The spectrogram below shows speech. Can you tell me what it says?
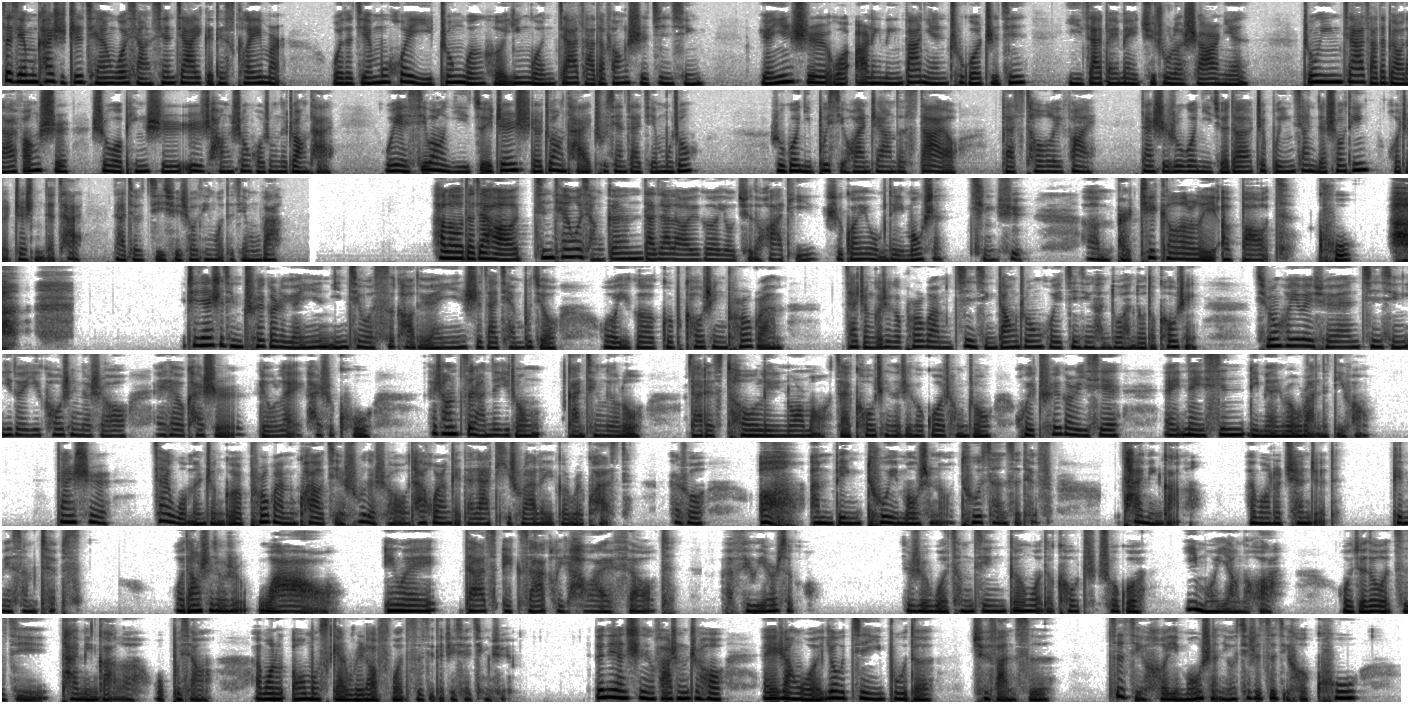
在节目开始之前，我想先加一个 disclaimer：我的节目会以中文和英文夹杂的方式进行，原因是我2008年出国至今，已在北美居住了十二年。中英夹杂的表达方式是我平时日常生活中的状态，我也希望以最真实的状态出现在节目中。如果你不喜欢这样的 style，that's totally fine。但是如果你觉得这不影响你的收听，或者这是你的菜，那就继续收听我的节目吧。Hello，大家好，今天我想跟大家聊一个有趣的话题，是关于我们的 emotion 情绪，嗯，particularly about 哭。这件事情 trigger 的原因，引起我思考的原因，是在前不久，我有一个 group coaching program，在整个这个 program 进行当中，会进行很多很多的 coaching。其中和一位学员进行一对一 coaching 的时候，哎，他又开始流泪，开始哭，非常自然的一种感情流露。That is totally normal。在 coaching 的这个过程中，会 trigger 一些哎内心里面柔软的地方。但是在我们整个 program 快要结束的时候，他忽然给大家提出来了一个 request。他说：“哦，I'm being too emotional, too sensitive，太敏感了。I want to change it。” Give me some tips。我当时就是哇哦，因为 That's exactly how I felt a few years ago。就是我曾经跟我的 coach 说过一模一样的话。我觉得我自己太敏感了，我不想。I want to almost get rid of 我自己的这些情绪。对那件事情发生之后，哎，让我又进一步的去反思自己和 emotion，尤其是自己和哭。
